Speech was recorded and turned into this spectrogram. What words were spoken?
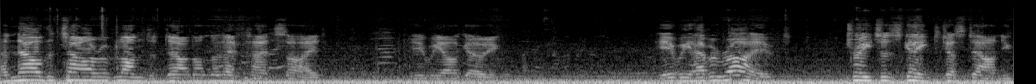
And now the Tower of London down on the left-hand side. Here we are going. Here we have arrived. Traitor's Gate just down. You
